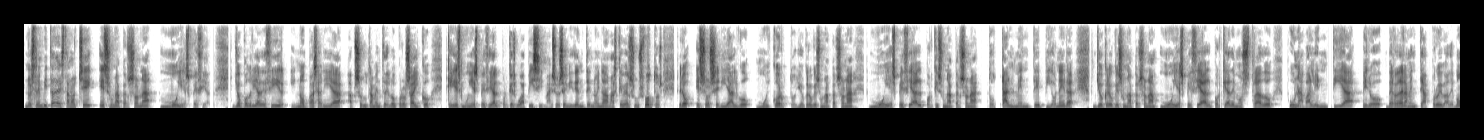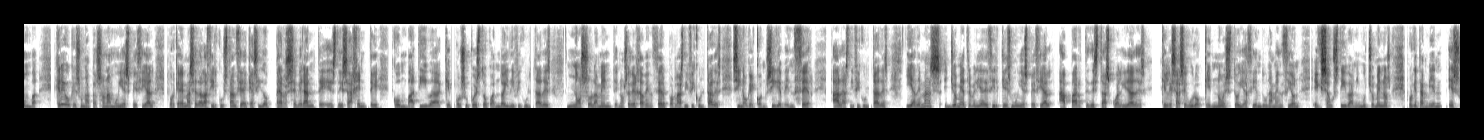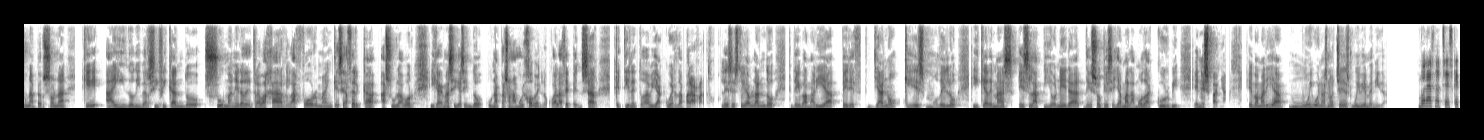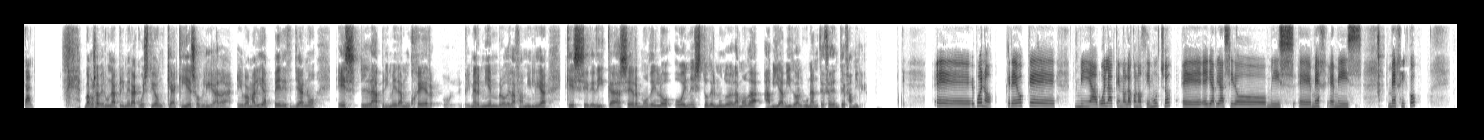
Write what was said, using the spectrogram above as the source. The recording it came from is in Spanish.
Nuestra invitada de esta noche es una persona muy especial. Yo podría decir, y no pasaría absolutamente de lo prosaico, que es muy especial porque es guapísima, eso es evidente, no hay nada más que ver sus fotos, pero eso sería algo muy corto. Yo creo que es una persona muy especial porque es una persona totalmente pionera. Yo creo que es una persona muy especial porque ha demostrado una valentía, pero verdaderamente a prueba de bomba. Creo que es una persona muy especial porque además se da la circunstancia de que ha sido perseverante, es de esa gente combativa que por supuesto cuando hay dificultades no solamente no se deja vencer por las dificultades, sino que consigue vencer a las dificultades y además yo me atrevería a decir que es muy especial aparte de estas cualidades que les aseguro que no estoy haciendo una mención exhaustiva, ni mucho menos, porque también es una persona que ha ido diversificando su manera de trabajar, la forma en que se acerca a su labor y que además sigue siendo una persona muy joven, lo cual hace pensar que tiene todavía cuerda para rato. Les estoy hablando de Eva María Pérez Llano, que es modelo y que además es la pionera de eso que se llama la moda curvy en España. Eva María, muy buenas noches, muy bienvenida. Buenas noches, ¿qué tal? Vamos a ver, una primera cuestión que aquí es obligada. Eva María Pérez Llano es la primera mujer o el primer miembro de la familia que se dedica a ser modelo o en esto del mundo de la moda había habido algún antecedente familiar. Eh, bueno, creo que mi abuela, que no la conocí mucho, eh, ella había sido Miss, eh, Miss México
